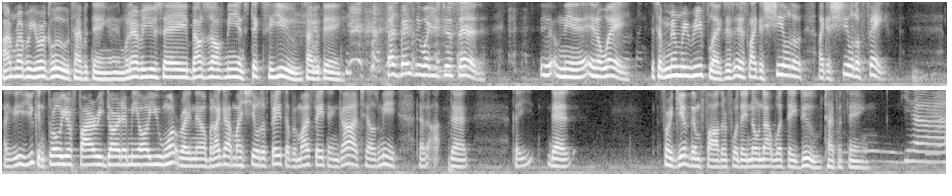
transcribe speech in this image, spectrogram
I'm rubber, you're glue type of thing, and whatever you say bounces off me and sticks to you type of thing. That's basically what you just said. I mean, in a way, it's a memory reflex. It's, it's like a shield of like a shield of faith. Like you, you can throw your fiery dart at me all you want right now, but I got my shield of faith up, and my faith in God tells me that I, that that that forgive them, Father, for they know not what they do, type of thing. Yeah.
